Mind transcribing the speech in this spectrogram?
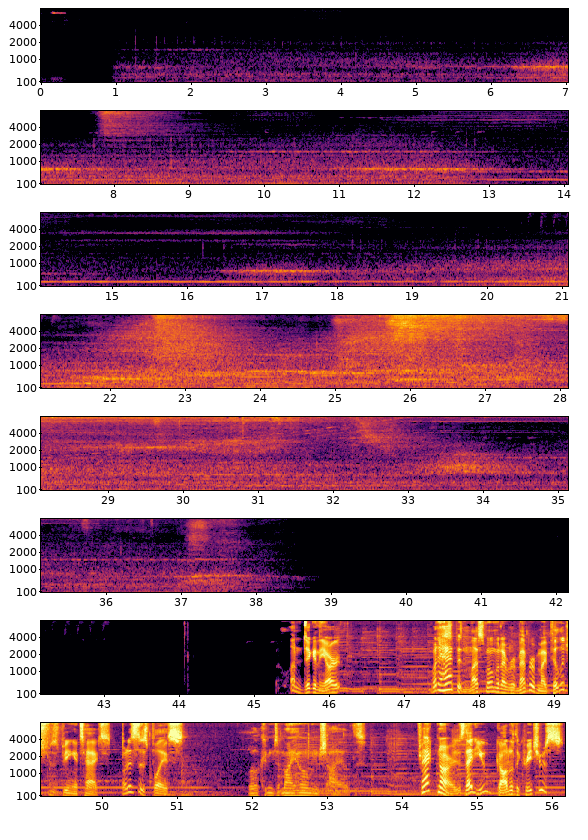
I'm digging the art. What happened? Last moment I remember, my village was being attacked. What is this place? Welcome to my home, child. Draknar, is that you, god of the creatures?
